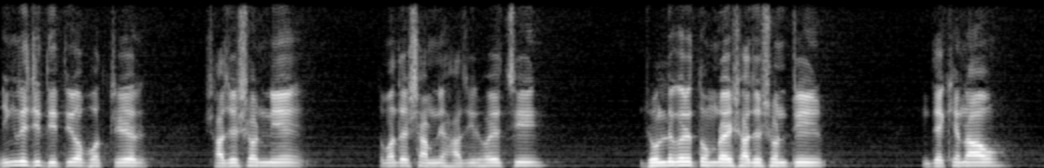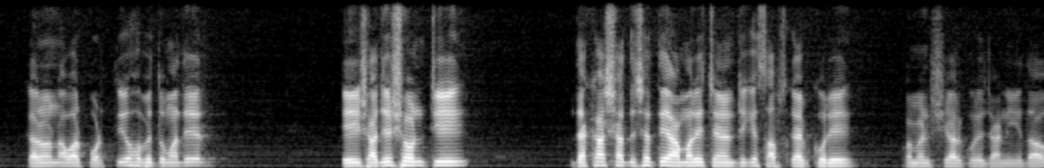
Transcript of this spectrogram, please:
ইংরেজি দ্বিতীয় পত্রের সাজেশন নিয়ে তোমাদের সামনে হাজির হয়েছি। জলদি করে তোমরা এই সাজেশনটি দেখে নাও, কারণ আবার পড়তেও হবে তোমাদের। এই সাজেশনটি দেখার সাথে সাথে আমার এই চ্যানেলটিকে সাবস্ক্রাইব করে কমেন্ট শেয়ার করে জানিয়ে দাও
